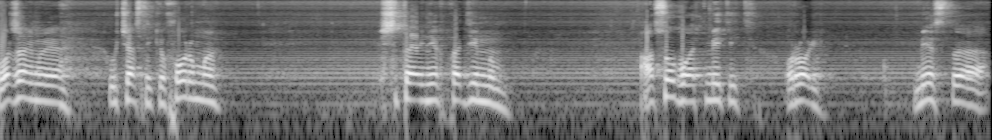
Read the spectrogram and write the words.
Уважаемые участники форума, считаю необходимым особо отметить роль места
